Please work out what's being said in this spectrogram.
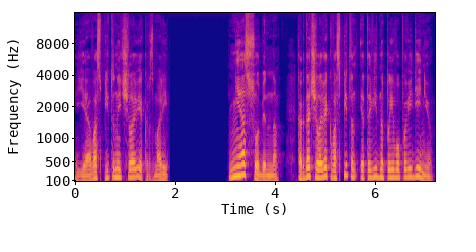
Я воспитанный человек, Розмари. Не особенно. Когда человек воспитан, это видно по его поведению.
